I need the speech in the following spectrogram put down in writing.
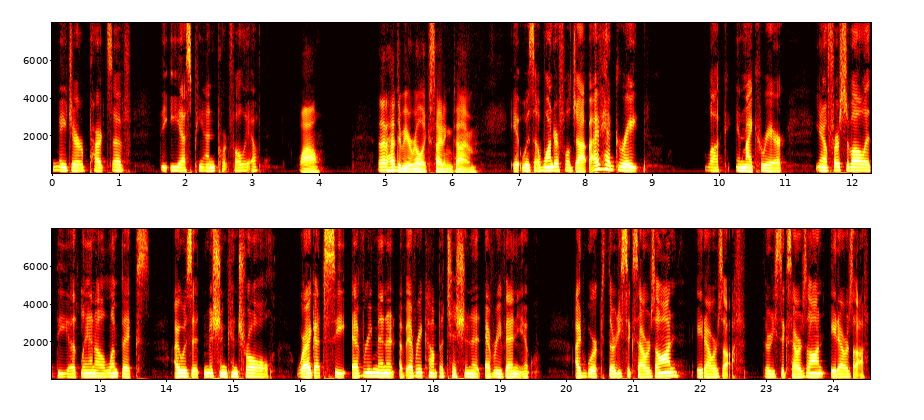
major parts of the ESPN portfolio. Wow. That had to be a real exciting time. It was a wonderful job. I've had great luck in my career you know, first of all, at the Atlanta Olympics, I was at Mission Control, where I got to see every minute of every competition at every venue. I'd work 36 hours on, eight hours off, 36 hours on, eight hours off.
